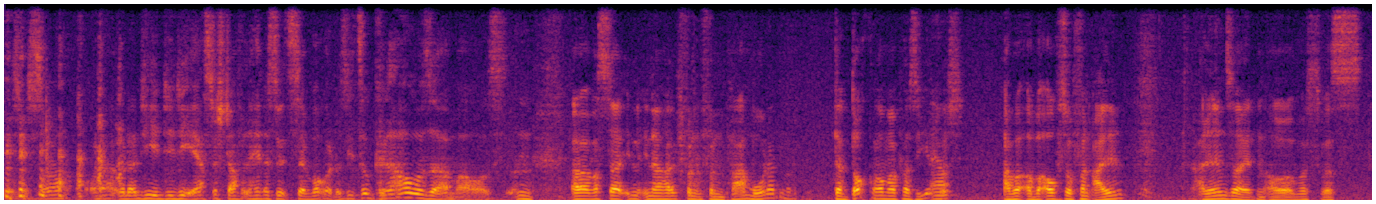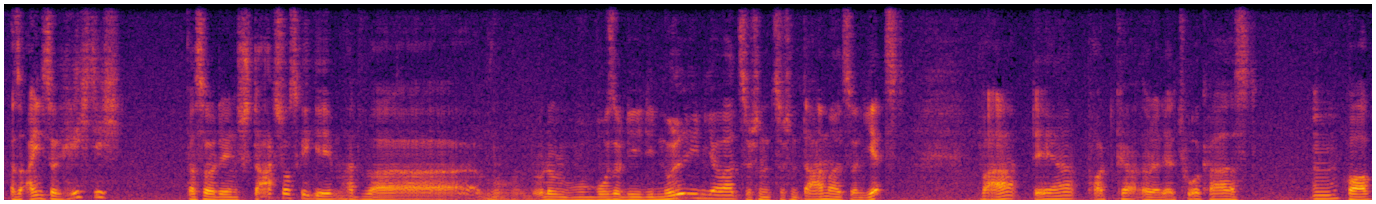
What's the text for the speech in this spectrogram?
Das ist so, oder oder die, die, die erste Staffel Hennes Witz der Woche, das sieht so grausam aus. Und, aber was da in, innerhalb von, von ein paar Monaten dann doch nochmal passiert Ja. ist, aber, aber auch so von allen, allen Seiten, auch was, was, also eigentlich so richtig was so den Startschuss gegeben hat, war, wo, oder wo, wo so die, die Nulllinie war zwischen, zwischen damals und jetzt, war der Podcast oder der Tourcast mhm. Horb.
